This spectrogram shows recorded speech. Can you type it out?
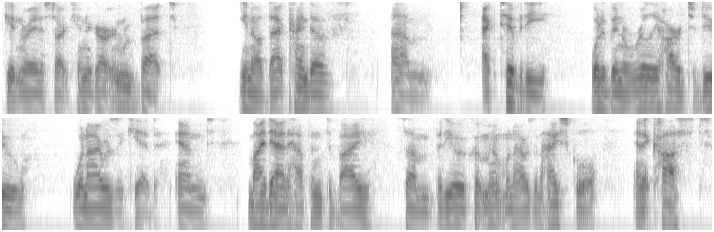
getting ready to start kindergarten, but you know that kind of um, activity would have been really hard to do when I was a kid. And my dad happened to buy some video equipment when I was in high school, and it cost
